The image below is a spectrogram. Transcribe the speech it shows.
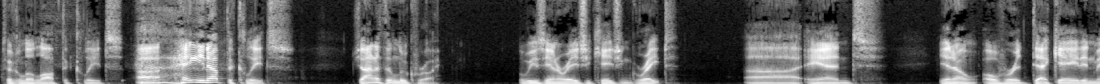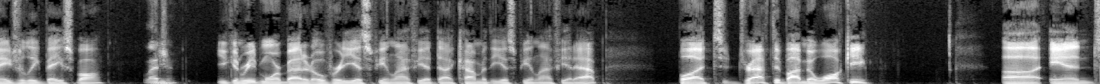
took a little off the cleats. Uh, hanging up the cleats, Jonathan Lucroy, Louisiana Raging Cajun great, uh, and you know over a decade in Major League Baseball. Legend. You can read more about it over at ESPNLafayette.com or the ESPN Lafayette app. But drafted by Milwaukee, uh, and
